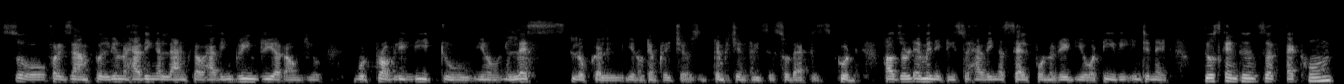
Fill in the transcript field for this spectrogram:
So for example, you know, having a land cover, having greenery around you would probably lead to, you know, less local, you know, temperatures, temperature increases. So that is good. Household amenities, so having a cell phone, a radio, a TV, internet, those kinds of things at home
